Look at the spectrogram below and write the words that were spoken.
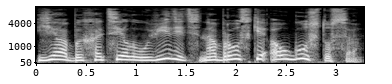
«Я бы хотела увидеть наброски Аугустуса».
